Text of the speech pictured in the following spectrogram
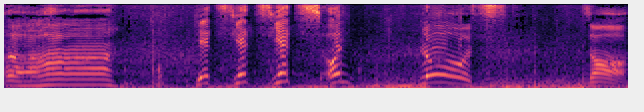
Oh. Jetzt, jetzt, jetzt und los. So.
